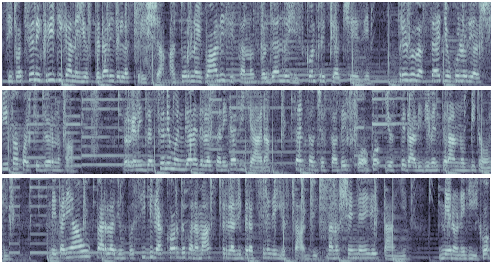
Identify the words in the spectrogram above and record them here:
Situazione critica negli ospedali della striscia, attorno ai quali si stanno svolgendo gli scontri più accesi. Preso d'assedio quello di Al-Shifa qualche giorno fa. L'Organizzazione Mondiale della Sanità dichiara, senza un cessate il fuoco, gli ospedali diventeranno obitori. Netanyahu parla di un possibile accordo con Hamas per la liberazione degli ostaggi, ma non scende nei dettagli. Meno ne dico,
